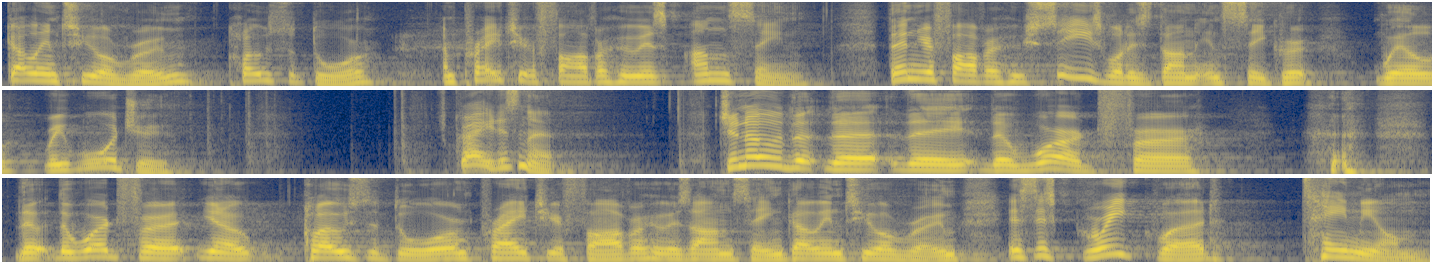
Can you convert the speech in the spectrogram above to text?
go into your room, close the door, and pray to your Father who is unseen. Then your Father who sees what is done in secret will reward you. It's great, isn't it? Do you know that the, the, the word for the, the word for, you know, close the door and pray to your Father who is unseen, go into your room, is this Greek word, tamion.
